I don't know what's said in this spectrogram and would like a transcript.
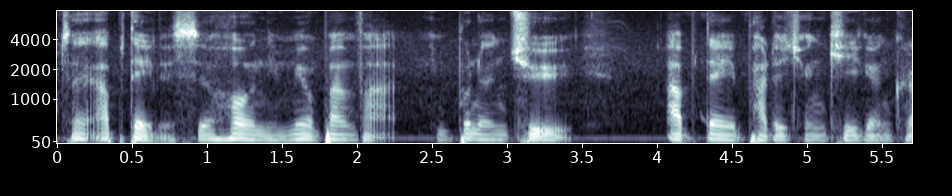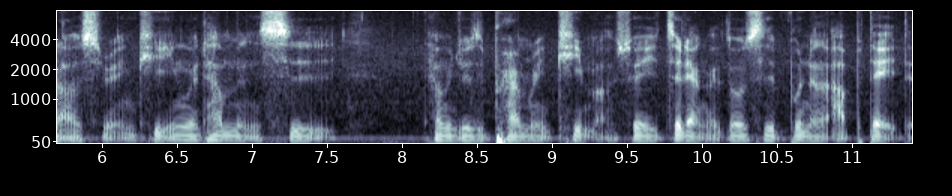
在 update 的时候，你没有办法，你不能去 update partition key 跟 clustering key，因为他们是，他们就是 primary key 嘛，所以这两个都是不能 update 的。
